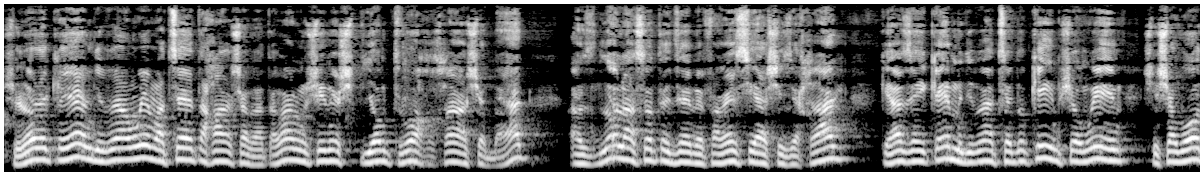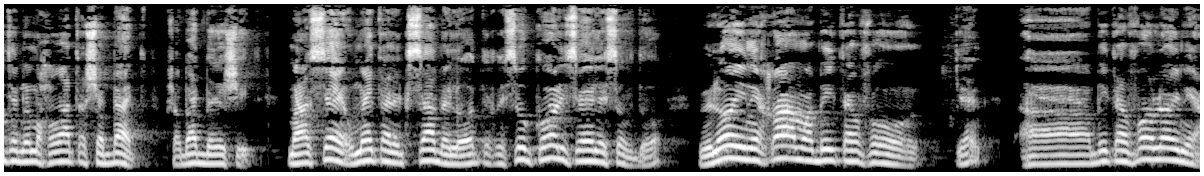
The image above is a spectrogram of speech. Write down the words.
שלא לקיים דברי אומרים עצרת אחר השבת. אמרנו שאם יש יום טבוח אחר השבת, אז לא לעשות את זה בפרהסיה שזה חג, כי אז זה יקיים מדברי הצדוקים שאומרים ששבועות זה במחרת השבת, שבת בראשית. מעשה ומת על אקסבלות, נכנסו כל ישראל לסופדו, ולא ינחם רבי טרפון, כן? רבי טרפון לא הניח,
